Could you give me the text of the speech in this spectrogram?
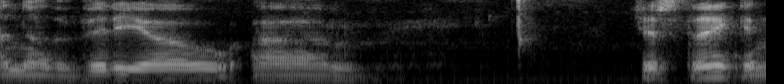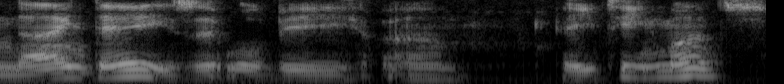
another video. Um, just think in nine days it will be um, 18 months.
